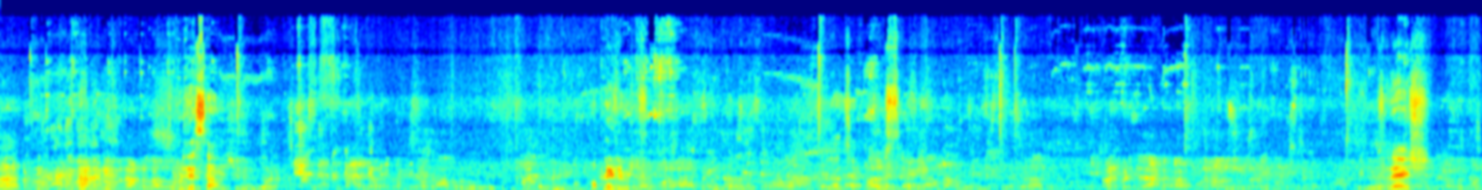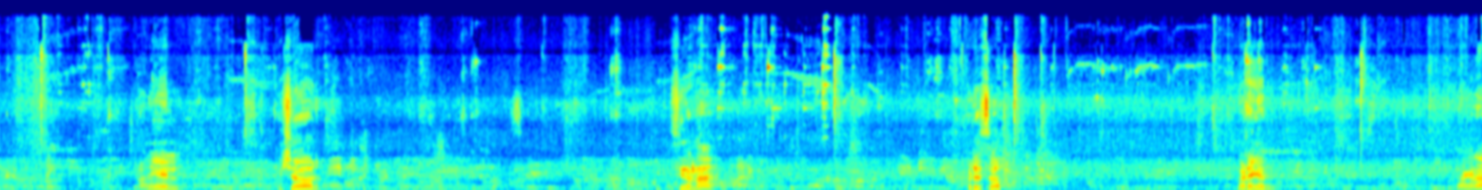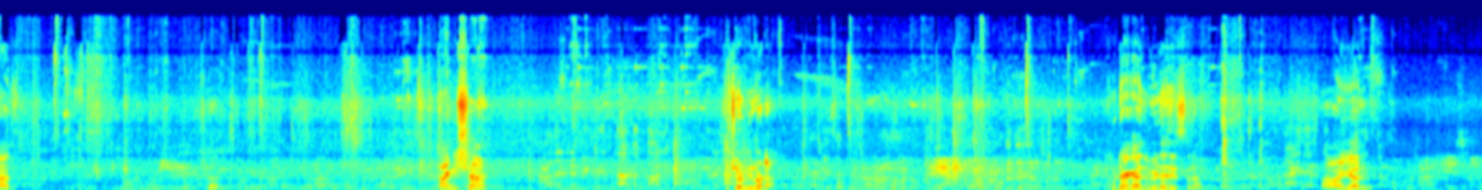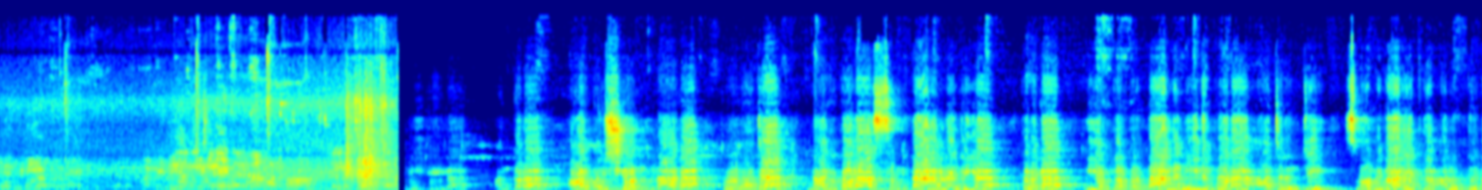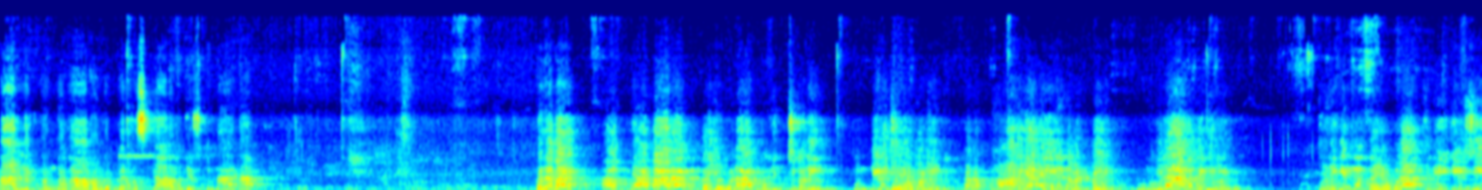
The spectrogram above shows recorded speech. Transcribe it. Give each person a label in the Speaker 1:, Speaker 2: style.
Speaker 1: ఆ. ఇప్పుడు చేస్తా. ఆ ప్లేట్ పెట్టి. సురేష్ అనిల్ కిషోర్ సిరనా ఇప్పుడే సార్ మేడం గారు రంగనాథ్ సార్ థ్యాంక్ యూ కూర్చోండి మీరు కూడా ఫుటే కాదు వీడియో తీస్తున్నా రామయ్య గారు.
Speaker 2: అంతటా ఆ వైశ్యం అంటున్నాడా ఓ రాజా నాకు కూడా సంతానం లేదుగా కనుక ఈ యొక్క వ్రతాన్ని నేను కూడా ఆచరించి స్వామివారి యొక్క అనుగ్రహాన్ని పొందుదామని చెప్పి నమస్కారం చేసుకున్నాడా పిదవ ఆ వ్యాపారాలంతయు కూడా ముగించుకొని ఇంటికి చేరుకొని తన భార్య అయినటువంటి లీలావతికి జరిగినంతయు కూడా తెలియజేసి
